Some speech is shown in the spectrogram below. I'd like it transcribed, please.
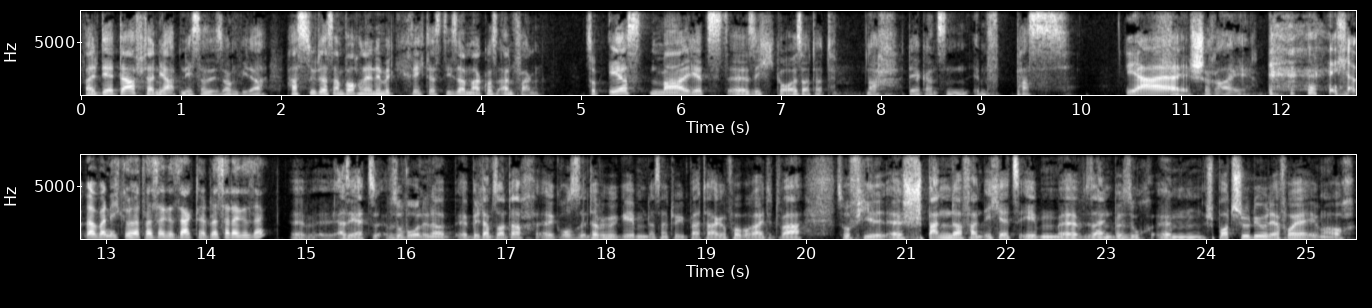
weil der darf dann ja ab nächster Saison wieder. Hast du das am Wochenende mitgekriegt, dass dieser Markus Anfang zum ersten Mal jetzt äh, sich geäußert hat nach der ganzen Impfpass-Fälscherei? Ja, ich habe aber nicht gehört, was er gesagt hat. Was hat er gesagt? Äh, also er hat sowohl in der äh, Bild am Sonntag äh, großes Interview gegeben, das natürlich ein paar Tage vorbereitet war. So viel spannender fand ich jetzt eben seinen Besuch im Sportstudio, der vorher eben auch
